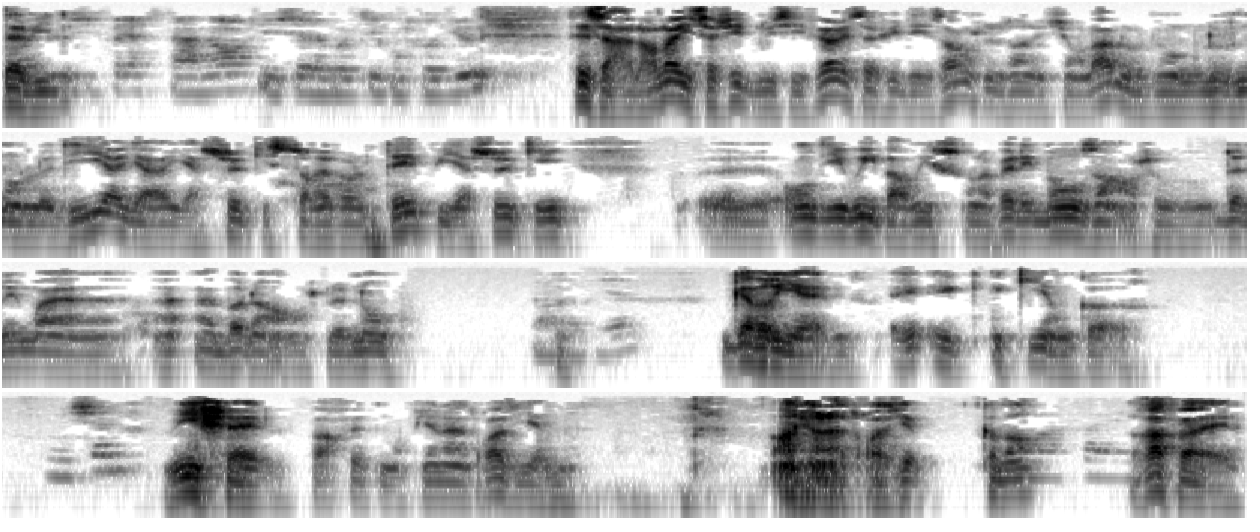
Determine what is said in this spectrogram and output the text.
David. C'est ça. Alors là, il s'agit de Lucifer, il s'agit des anges, nous en étions là, nous, venons de le dire. Il y, a, ceux qui se sont révoltés, puis il y a ceux qui euh, ont dit oui parmi ce qu'on appelle les bons anges. Donnez-moi un, bon ange, le nom. Gabriel. Et, qui encore? Michel. Michel, parfaitement. Puis il y en a un troisième. Ah, il y en a un troisième. Comment? Raphaël.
